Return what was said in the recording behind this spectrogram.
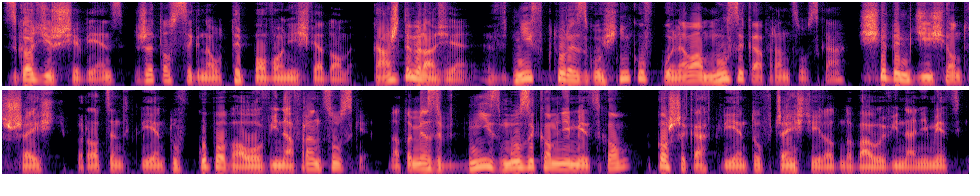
Zgodzisz się więc, że to sygnał typowo nieświadomy. W każdym razie, w dni, w które z głośników płynęła muzyka francuska, 76% klientów kupowało wina francuskie. Natomiast w dni z muzyką niemiecką w koszykach klientów częściej lądowały wina niemieckie.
